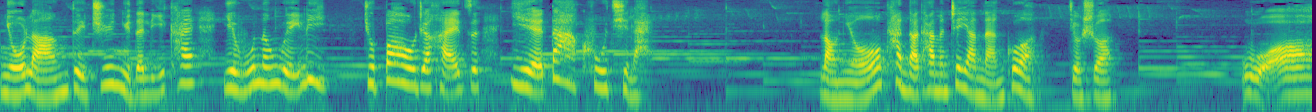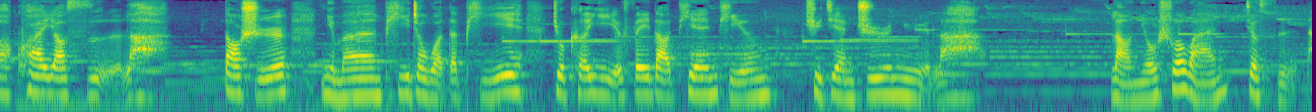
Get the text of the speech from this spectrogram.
牛郎对织女的离开也无能为力，就抱着孩子也大哭起来。老牛看到他们这样难过，就说：“我快要死了，到时你们披着我的皮，就可以飞到天庭去见织女了。”老牛说完就死了。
